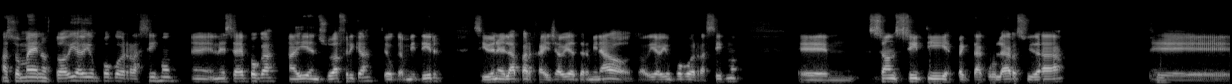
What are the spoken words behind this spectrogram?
más o menos, todavía había un poco de racismo en esa época, ahí en Sudáfrica, tengo que admitir, si bien el apartheid ya había terminado, todavía había un poco de racismo. Eh, Sun City, espectacular ciudad, eh,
